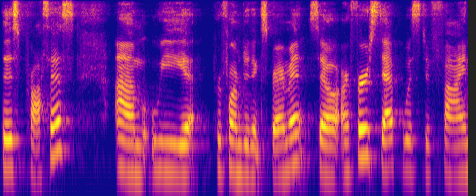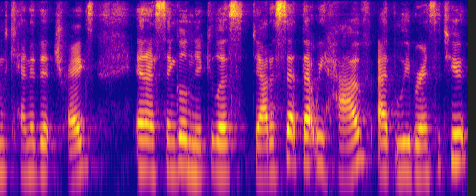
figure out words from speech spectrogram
this process, um, we performed an experiment. So our first step was to find candidate tregs in a single nucleus data set that we have at the Lieber Institute.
